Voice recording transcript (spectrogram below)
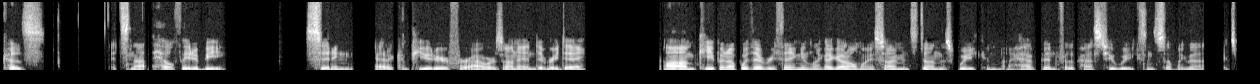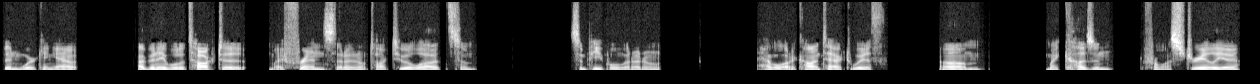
cuz it's not healthy to be sitting at a computer for hours on end every day. I'm keeping up with everything and like I got all my assignments done this week and I have been for the past 2 weeks and stuff like that. It's been working out. I've been able to talk to my friends that I don't talk to a lot, some some people that I don't have a lot of contact with. Um, my cousin from Australia,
